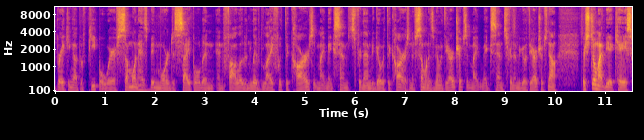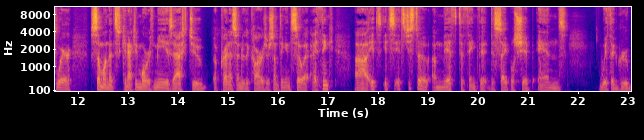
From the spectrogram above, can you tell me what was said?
breaking up of people where if someone has been more discipled and and followed and lived life with the Carrs, it might make sense for them to go with the Carrs, and if someone has been with the Artrips, it might make sense for them to go with the Artrips. Now, there still might be a case where someone that's connected more with me is asked to apprentice under the Carrs or something. And so I, I think uh, it's it's it's just a, a, myth to think that discipleship ends with a group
